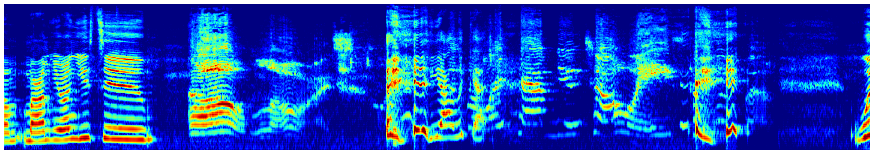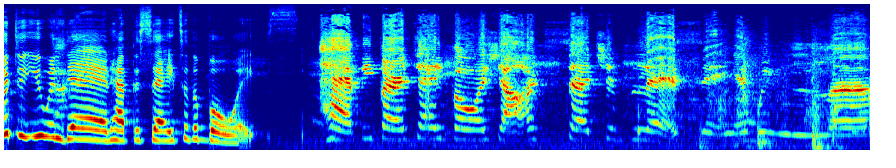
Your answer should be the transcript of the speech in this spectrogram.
Um, mom, you're on YouTube. Oh, Lord. Y'all look at. Time new toys. What do you and Dad have to say to the boys? Happy birthday, boys. Y'all are such a blessing. And we love,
